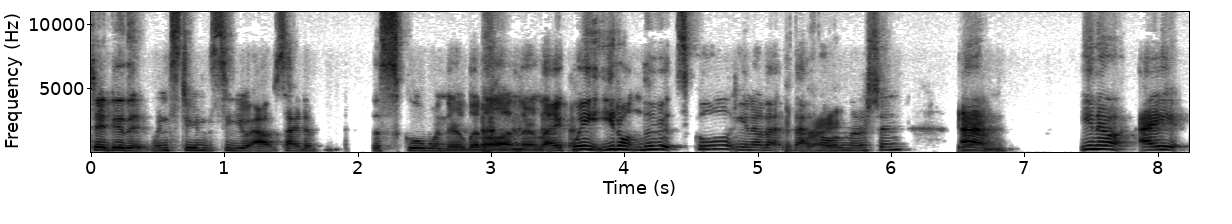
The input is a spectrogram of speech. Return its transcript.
to do that when students see you outside of the school when they're little and they're like, "Wait, you don't live at school?" You know that that right. whole notion. Yeah. Um, you know, I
